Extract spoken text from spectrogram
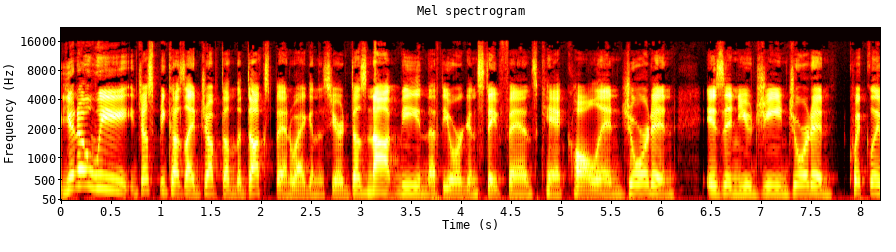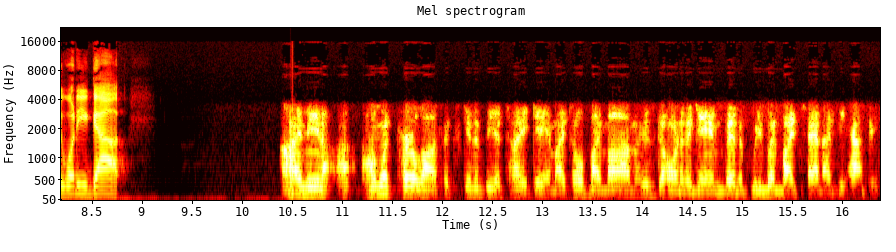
You know, we just because I jumped on the Ducks bandwagon this year does not mean that the Oregon State fans can't call in. Jordan is in Eugene. Jordan, quickly, what do you got? I mean, I'm with Perloff. It's going to be a tight game. I told my mom, who's going to the game, that if we win by 10, I'd be happy.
